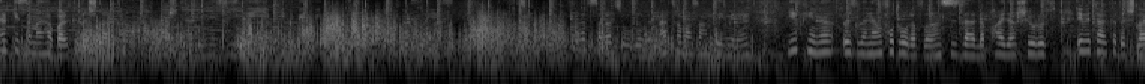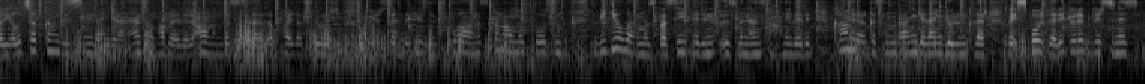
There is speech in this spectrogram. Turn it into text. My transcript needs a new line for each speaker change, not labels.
Herkese merhaba arkadaşlar. Kanalıma Saraçoğlu ve Mert Ramazan Demir'in yepyeni özlenen fotoğraflarını sizlerle paylaşıyoruz. Evet arkadaşlar Yalı Çapkını dizisinden gelen en son haberleri anında sizlerle paylaşıyoruz. Bu yüzden de gözünüz kulağınız kanalımızda olsun. Videolarımızda Seyfer'in özlenen sahneleri, kamera arkasından gelen görüntüler ve spoilerleri görebilirsiniz.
